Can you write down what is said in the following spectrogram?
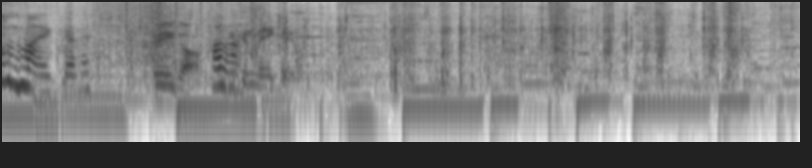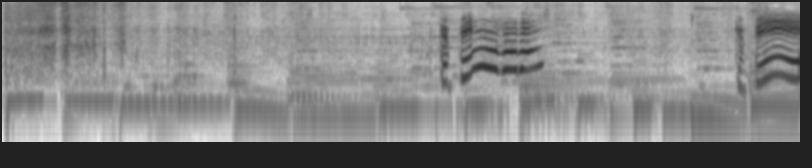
Oh my gosh. There you go. Hold you on. can make it. Phê ở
